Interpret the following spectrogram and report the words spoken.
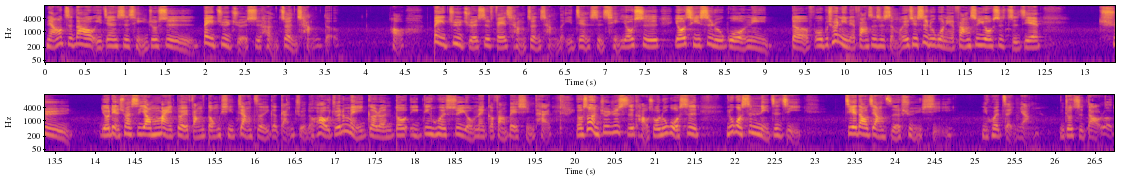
你要知道一件事情，就是被拒绝是很正常的。好，被拒绝是非常正常的一件事情，尤其尤其是如果你的我不确定你的方式是什么，尤其是如果你的方式又是直接去有点算是要卖对方东西这样子的一个感觉的话，我觉得每一个人都一定会是有那个防备心态。有时候你就去思考说，如果是如果是你自己接到这样子的讯息，你会怎样？你就知道了。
